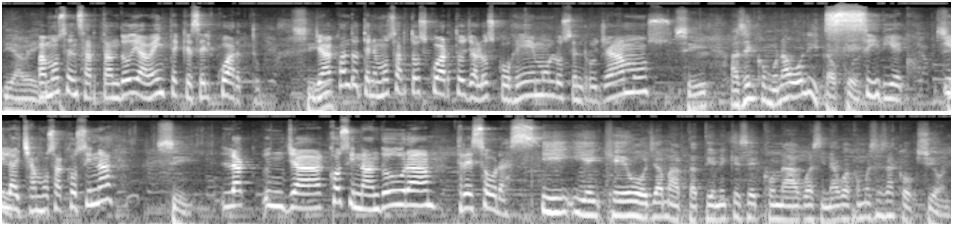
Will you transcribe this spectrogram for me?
De a 20. Vamos ensartando de a 20, que es el cuarto. Sí. Ya cuando tenemos hartos cuartos, ya los cogemos, los enrollamos. Sí, hacen como una bolita, ¿o qué? Sí, Diego. Sí. Y la echamos a cocinar. Sí. La, ya cocinando dura tres horas. ¿Y, y en qué olla, Marta? ¿Tiene que ser con agua, sin agua? ¿Cómo es esa cocción?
